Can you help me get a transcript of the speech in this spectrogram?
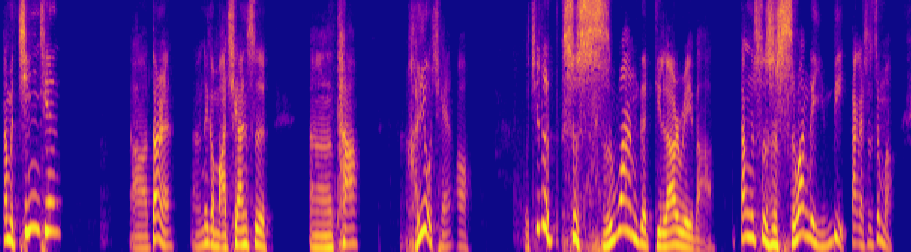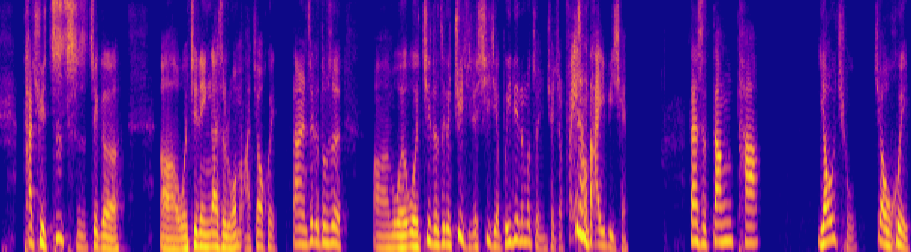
那么今天啊，当然，嗯，那个马奇安是，嗯，他很有钱啊，我记得是十万个 d i l a r i 吧。当时是十万个银币，大概是这么，他去支持这个，啊，我记得应该是罗马教会。当然，这个都是啊，我我记得这个具体的细节不一定那么准确，就非常大一笔钱。但是当他要求教会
